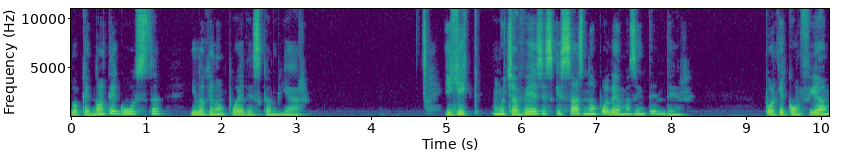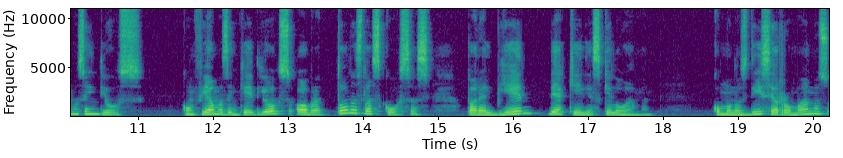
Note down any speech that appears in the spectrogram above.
lo que no te gusta y lo que no puedes cambiar. Y que muchas veces quizás no podemos entender, porque confiamos en Dios, confiamos en que Dios obra todas las cosas para el bien de aquellos que lo aman, como nos dice Romanos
